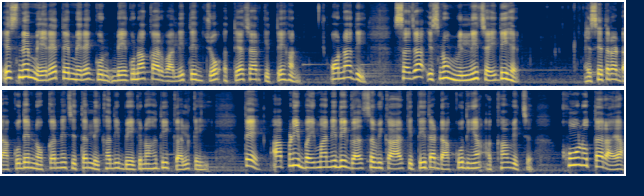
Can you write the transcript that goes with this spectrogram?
ਇਸ ਨੇ ਮੇਰੇ ਤੇ ਮੇਰੇ ਗੁਨ- ਬੇਗੁਨਾਹ ਘਰਵਾਲੀ ਤੇ ਜੋ ਅਤਿਆਚਾਰ ਕੀਤੇ ਹਨ, ਉਹਨਾਂ ਦੀ ਸਜ਼ਾ ਇਸ ਨੂੰ ਮਿਲਣੀ ਚਾਹੀਦੀ ਹੈ। ਇਸੇ ਤਰ੍ਹਾਂ ਡਾਕੂ ਦੇ ਨੌਕਰ ਨੇ ਚਿੱਤਰ ਲੇਖਾ ਦੀ ਬੇਗੁਨਾਹ ਦੀ ਗੱਲ ਕਹੀ ਤੇ ਆਪਣੀ ਬੇਈਮਾਨੀ ਦੀ ਗੱਲ ਸਵੀਕਾਰ ਕੀਤੀ ਤਾਂ ਡਾਕੂ ਦੀਆਂ ਅੱਖਾਂ ਵਿੱਚ ਖੂਨ ਉਤਰ ਆਇਆ।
